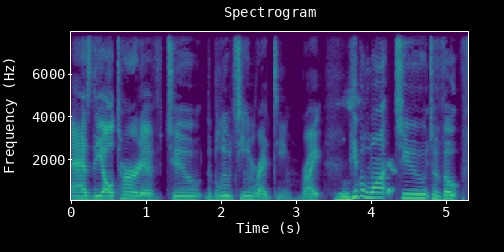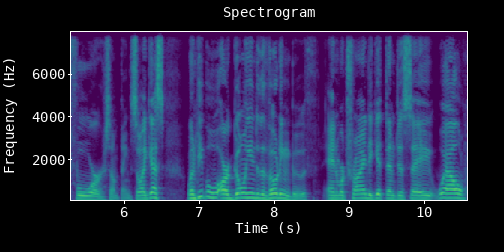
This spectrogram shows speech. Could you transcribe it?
as the alternative to the blue team red team right mm-hmm. people want yeah. to to vote for something so i guess when people are going into the voting booth and we're trying to get them to say well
